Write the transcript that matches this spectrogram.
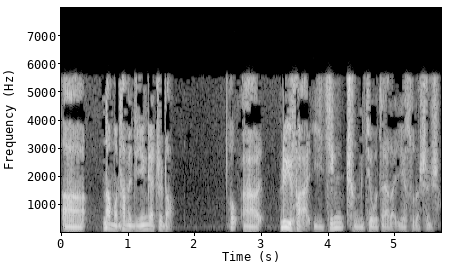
啊，那么他们就应该知道，哦啊，律法已经成就在了耶稣的身上。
